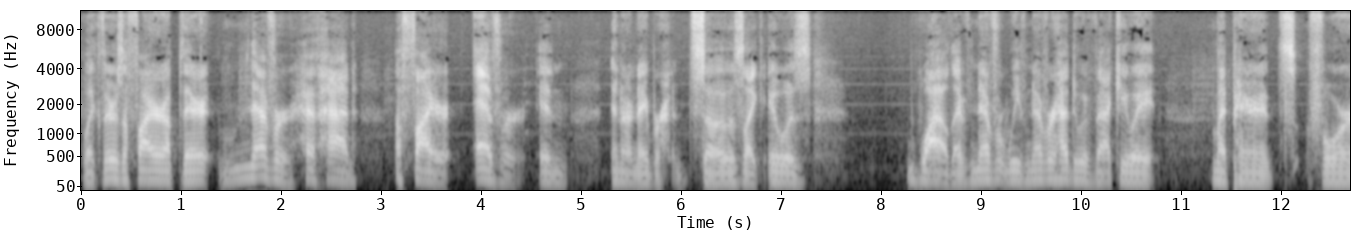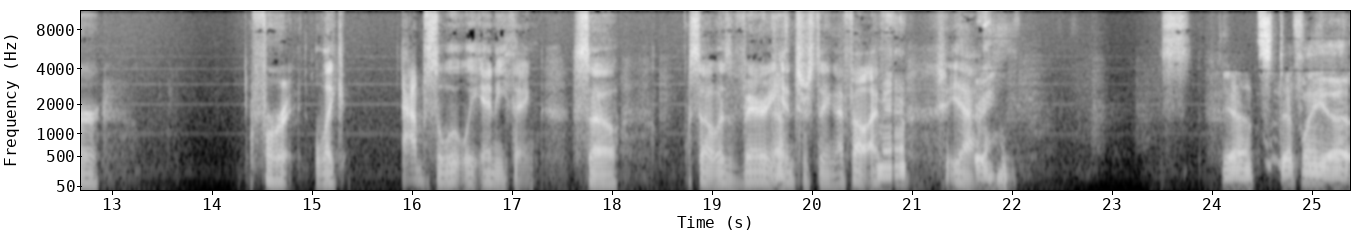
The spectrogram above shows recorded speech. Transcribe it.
like, there's a fire up there. Never have had a fire ever in in our neighborhood. So it was like it was wild. I've never, we've never had to evacuate my parents for for like absolutely anything. So so it was very interesting. I felt I Man, yeah. Very- Yeah, it's definitely a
